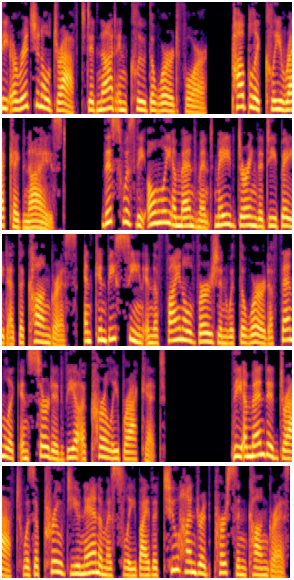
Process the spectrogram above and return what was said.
The original draft did not include the word for publicly recognized this was the only amendment made during the debate at the Congress, and can be seen in the final version with the word öffentlich inserted via a curly bracket. The amended draft was approved unanimously by the 200-person Congress.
